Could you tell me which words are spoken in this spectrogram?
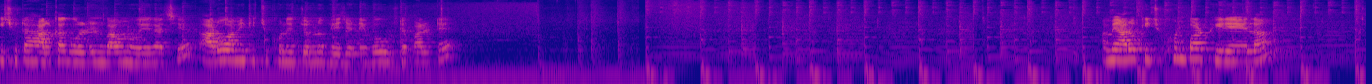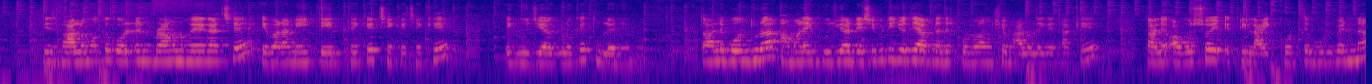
কিছুটা হালকা গোল্ডেন ব্রাউন হয়ে গেছে। আরও আমি কিছুক্ষণের জন্য ভেজে নেব উল্টে পাল্টে আমি আরও কিছুক্ষণ পর ফিরে এলাম। বেশ ভালো মতো গোল্ডেন ব্রাউন হয়ে গেছে। এবার আমি এই তেল থেকে ছেঁকে ছেঁকে এই গুজিয়াগুলোকে তুলে নেব। তাহলে বন্ধুরা, আমার এই গুজিয়ার রেসিপিটি যদি আপনাদের কোনো অংশে ভালো লেগে থাকে, তাহলে অবশ্যই একটি লাইক করতে ভুলবেন না।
